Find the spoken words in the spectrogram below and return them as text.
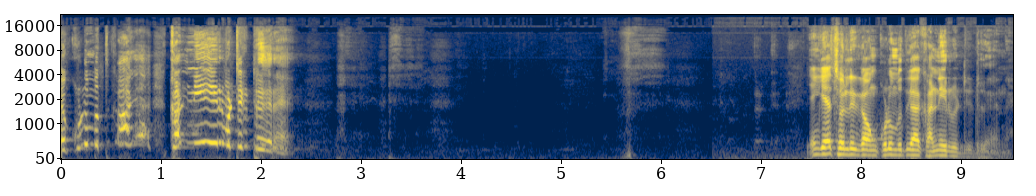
என் குடும்பத்துக்காக கண்ணீர் விட்டுக்கிட்டு இருக்கிறேன். எங்கேயா சொல்லியிருக்கா அவன் குடும்பத்துக்காக கண்ணீர் விட்டுட்டு இருக்கேன்னு.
